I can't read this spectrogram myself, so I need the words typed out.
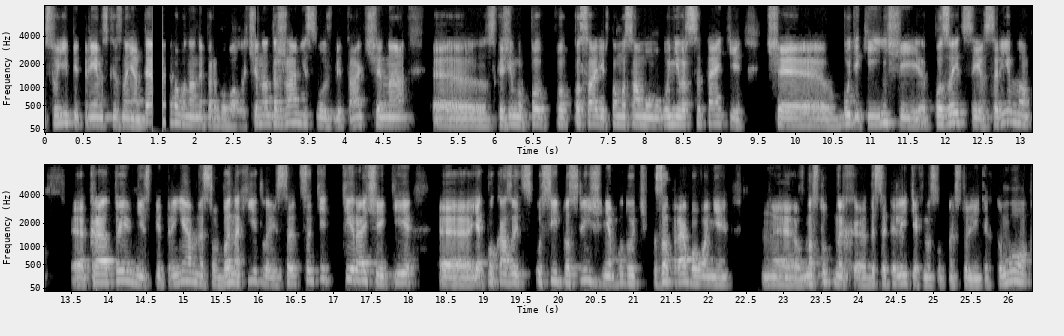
свої підприємські знання, де б вона не перебувала, чи на державній службі, так чи на, е, скажімо, по, по посаді в тому самому університеті, чи в будь-якій іншій позиції, все рівно креативність, підприємництво, винахідливість це, ті, ті речі, які, е, як показують усі дослідження, будуть затребувані е, в наступних е, десятиліттях, наступних століттях. Тому е,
